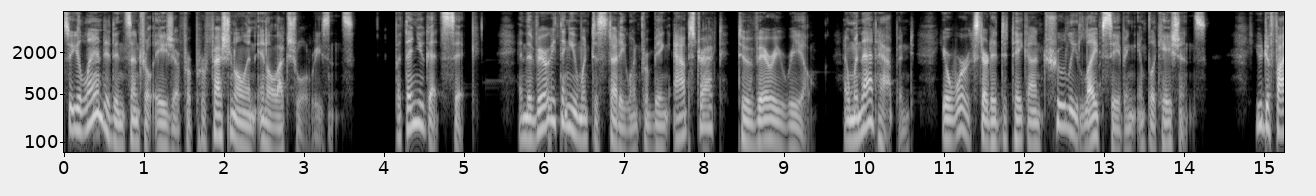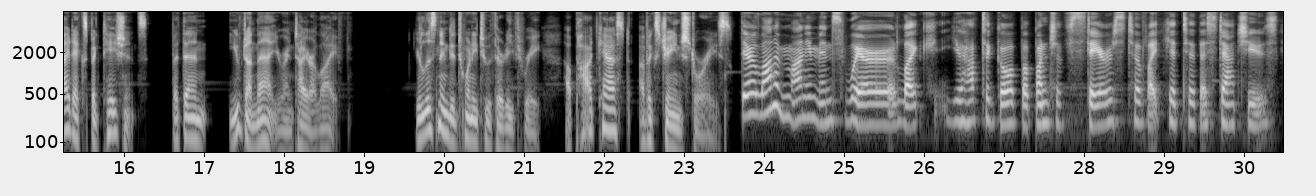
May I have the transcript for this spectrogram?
So you landed in Central Asia for professional and intellectual reasons. But then you got sick, and the very thing you went to study went from being abstract to very real. And when that happened, your work started to take on truly life saving implications. You defied expectations, but then you've done that your entire life. You're listening to 2233, a podcast of exchange stories. There are a lot of monuments where like you have to go up a bunch of stairs to like get to the statues.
